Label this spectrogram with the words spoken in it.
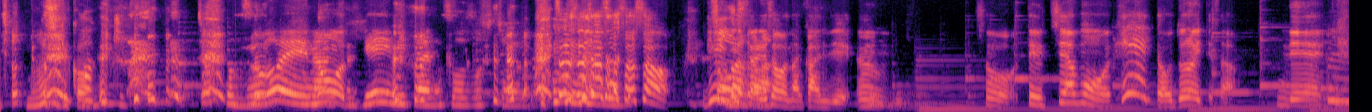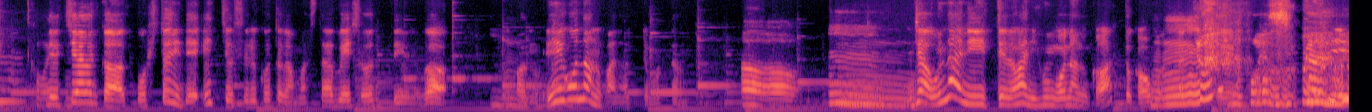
ちょっとマジでか。ちょっとすごいなんかゲイみたいな想像しちゃう。な。そうそうそうそう。ゲイにそうだかれそうな感じ。うん、そう。でうちはもう「へーって驚いてさででうちはなんかこう一人でエッチをすることがマスターベーションっていうのが、あの英語なのかなって思ったの。あうん。じゃあオナニーっていうのは日本語なのか？とか思ったりして、あ確かに。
